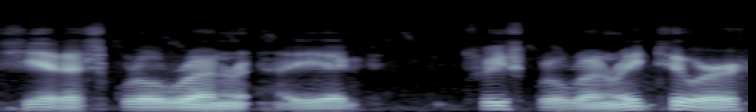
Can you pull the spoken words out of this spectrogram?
she had a squirrel run, a, a tree squirrel run right to her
